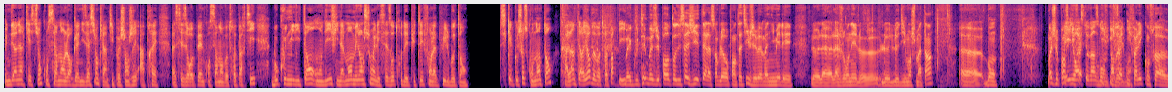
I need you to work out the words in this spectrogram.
Une dernière question concernant l'organisation qui a un petit peu changé après ces européennes concernant votre parti. Beaucoup de militants ont dit finalement Mélenchon et les 16 autres députés font la pluie et le beau temps c'est quelque chose qu'on entend à l'intérieur de votre parti. bah écoutez, moi j'ai pas entendu ça. J'y étais à l'Assemblée représentative. J'ai même animé les, le, la, journée le, dimanche matin. Euh, bon, moi, je pense qu'il fa... reste 20 secondes. Il, il, fa... il fallait qu'on soit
